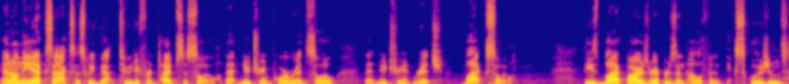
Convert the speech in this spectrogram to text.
And on the x axis, we've got two different types of soil that nutrient poor red soil, that nutrient rich black soil. These black bars represent elephant exclusions.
